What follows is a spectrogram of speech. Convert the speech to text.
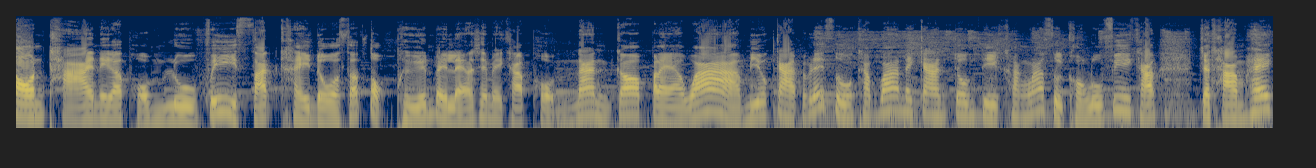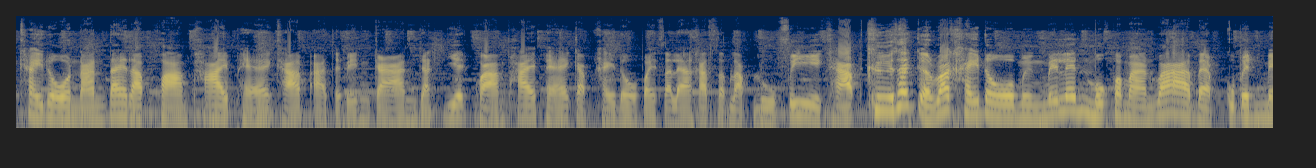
ตอนท้ายนะครับผมลูฟี่ซัดไคโดซะตกพื้นไปแล้วใช่ไหมครับผมนั่นก็แปลว่ามีโอกาสเป็นไปได้สูงครับว่าในการโจมตีครั้งล่าสุดของลูฟี่ครับจะทำให้ไคโดนั้นได้รับความพ่ายแพ้ครับอาจจะเป็นการยัดเยียดความพ่ายแพ้กับไคโดไปซะแล้วครับสำหรับลูฟี่ครับคือถ้าเกิดว่าไคโดมึงไม่เล่นมุกประมาณว่าแบบกูเป็นแม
